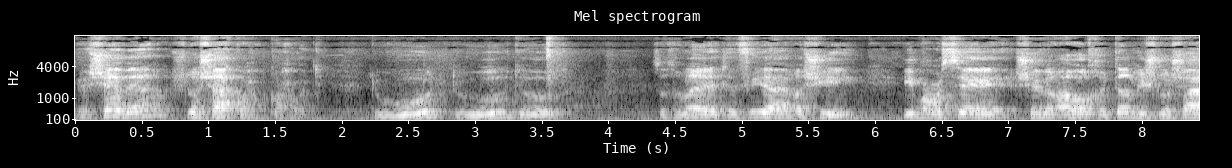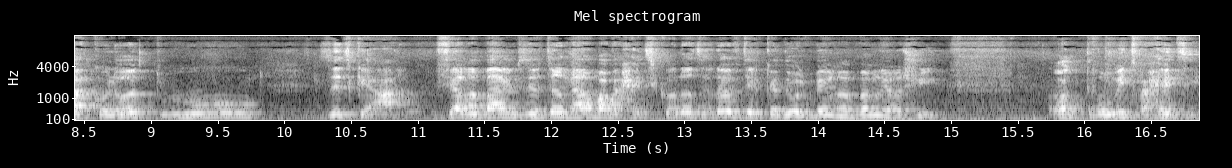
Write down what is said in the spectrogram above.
ושבר, שלושה כוחות. טוט, טוט, טוט. זאת אומרת, לפי הראשי, אם הוא עושה שבר ארוך יותר משלושה קולות, טוט, זה תקיעה. לפי הרמב"ם, אם זה יותר מארבע וחצי קולות, זה לא הבדל גדול בין רמב"ם לראשי. עוד טרומית וחצי.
